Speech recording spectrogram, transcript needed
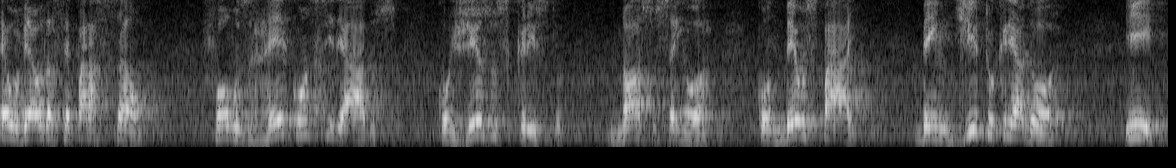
é o véu da separação. Fomos reconciliados com Jesus Cristo, nosso Senhor, com Deus Pai, bendito Criador, e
